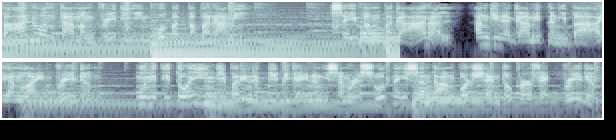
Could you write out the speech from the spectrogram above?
Paano ang tamang breeding o pagpaparami? Sa ibang pag-aaral, ang ginagamit ng iba ay ang line breeding, ngunit ito ay hindi pa rin nagbibigay ng isang result na isandaang porsyento perfect breeding.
